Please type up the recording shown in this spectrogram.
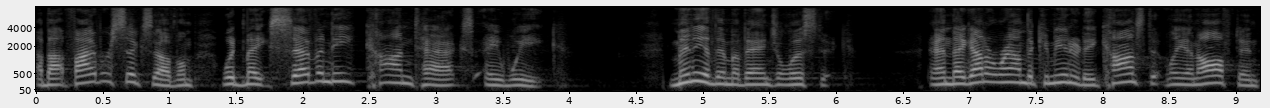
about five or six of them, would make 70 contacts a week, many of them evangelistic. And they got around the community constantly and often,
